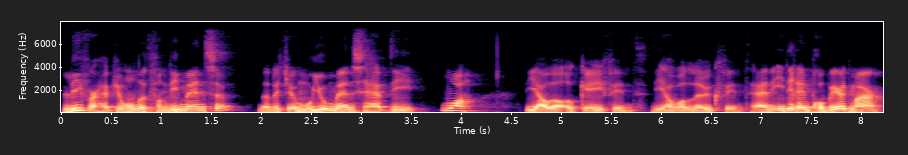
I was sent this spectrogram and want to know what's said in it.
Liever heb je 100 van die mensen dan dat je een miljoen mensen hebt die, mwah, die jou wel oké vindt, die jou wel leuk vindt. En iedereen probeert maar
